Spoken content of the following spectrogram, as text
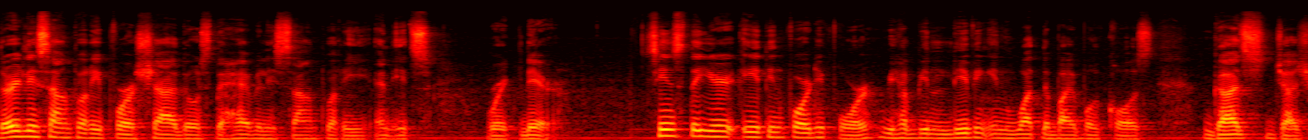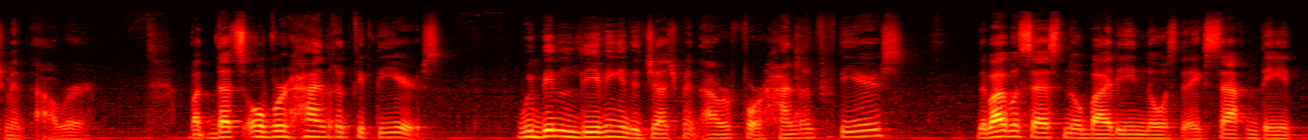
The earthly sanctuary foreshadows the heavenly sanctuary and its work there. Since the year 1844, we have been living in what the Bible calls God's judgment hour. But that's over 150 years. We've been living in the judgment hour for 150 years? The Bible says nobody knows the exact date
